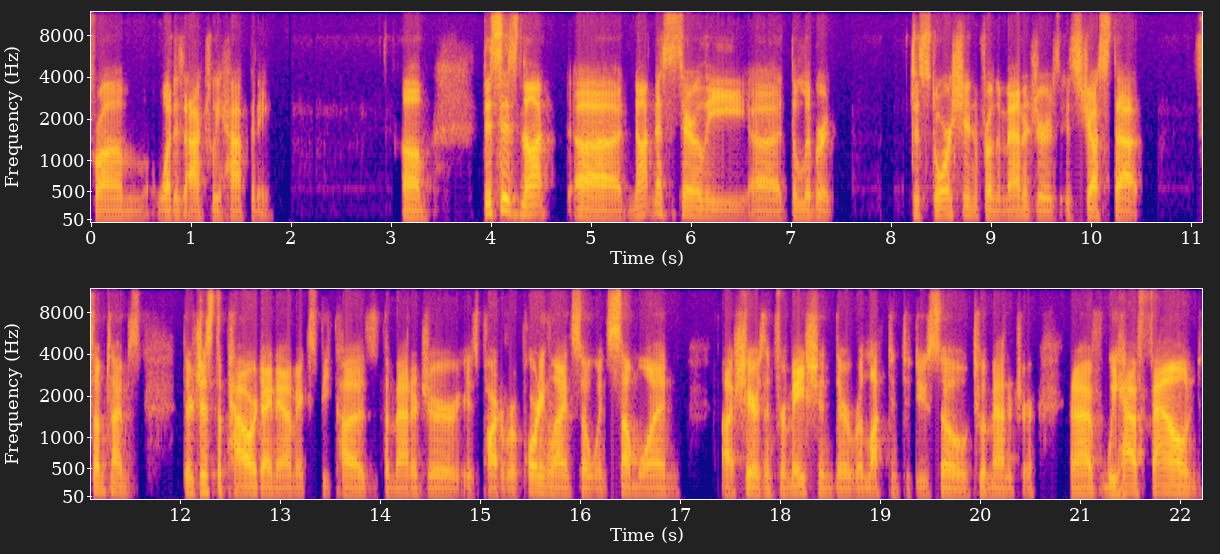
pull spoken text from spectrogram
from what is actually happening. Um, this is not uh, not necessarily uh, deliberate distortion from the managers. It's just that sometimes they're just the power dynamics because the manager is part of a reporting line. So when someone uh, shares information, they're reluctant to do so to a manager. And I've, we have found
